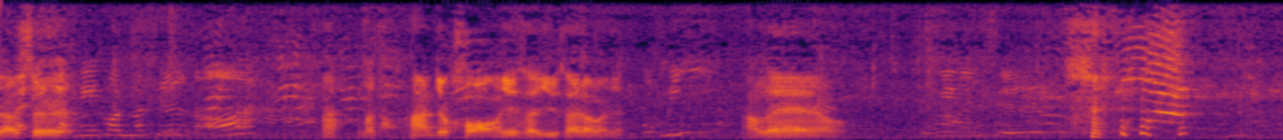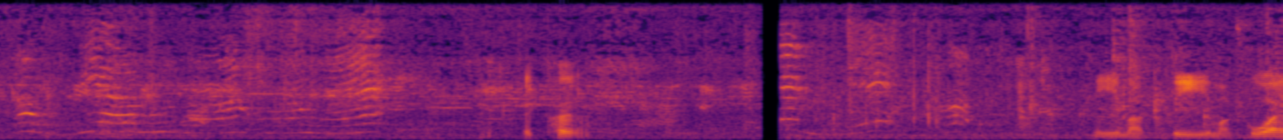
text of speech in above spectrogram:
เราซื้อ นนี้ก็มีคนมาซื้อกันอ๋ออะมาห้านเจ้าของจะใส่อยูใส่เราเนี่ยบุมีเอาแล้ว บุมีเงินซื้อเฮ็ดเพิ่ง มีมักปีมักกล้วย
